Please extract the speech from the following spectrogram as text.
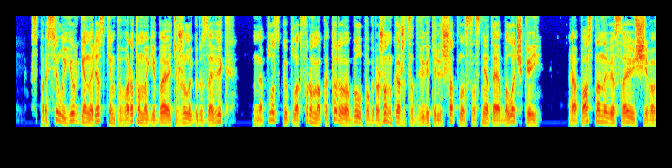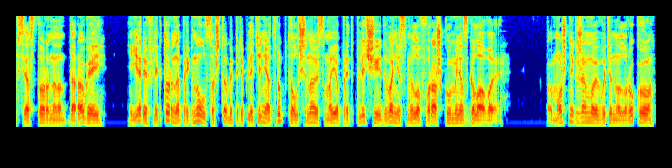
— спросил Юрген резким поворотом, огибая тяжелый грузовик, на плоскую платформу которого был погружен, кажется, двигатель шаттла со снятой оболочкой, опасно нависающий во все стороны над дорогой. Я рефлекторно пригнулся, чтобы переплетение труб толщиной с моё предплечье едва не смело фуражку у меня с головы. Помощник же мой вытянул руку,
